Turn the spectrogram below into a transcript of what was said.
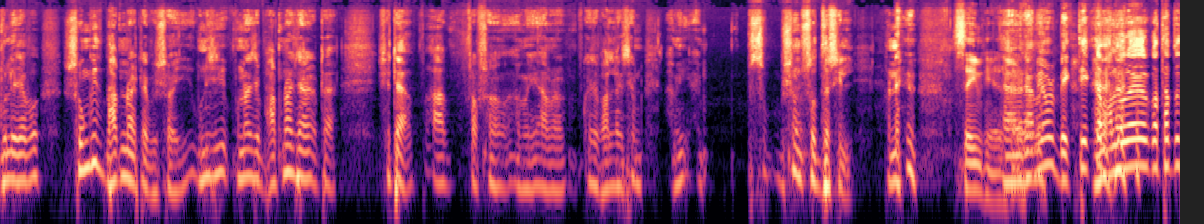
ভুলে যাব। সংগীত ভাবনা একটা বিষয়। উনি যে ওনার যে ভাবনা জায়গাটা সেটা সবসময় আমি আমার কাছে ভালো লাগছে। আমি ভীষণ শ্রদ্ধাশীল। মানে সেম হিয়ার হ্যাঁ, আমি আমার ব্যক্তি একটা ভালো লাগার কথা তো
